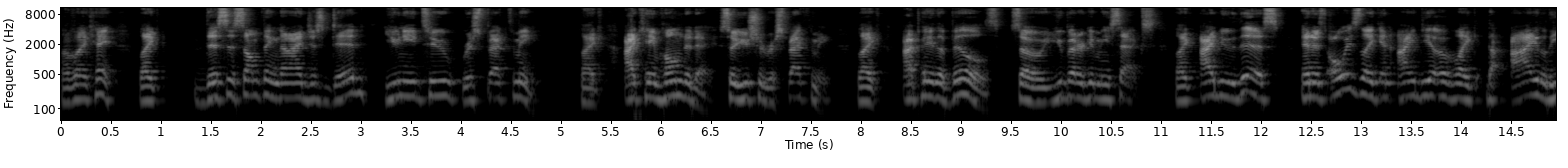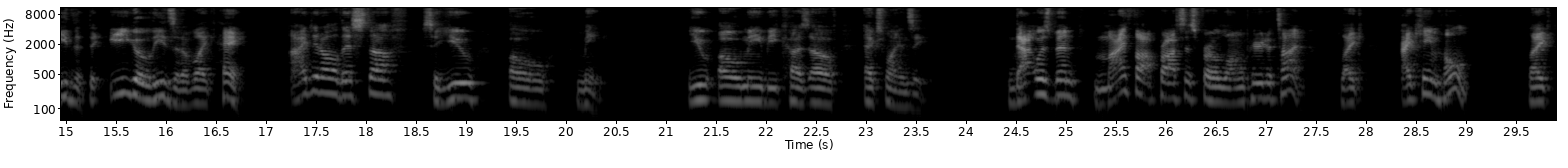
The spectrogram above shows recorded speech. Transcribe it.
Of like, hey, like this is something that I just did. You need to respect me. Like, I came home today, so you should respect me. Like, I pay the bills, so you better give me sex. Like, I do this. And it's always like an idea of like the I leads it, the ego leads it of like, hey, I did all this stuff, so you owe me. You owe me because of X, Y, and Z. That was been my thought process for a long period of time. Like, I came home. Like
